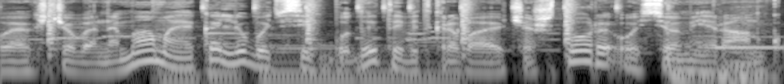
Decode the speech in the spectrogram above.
особливо якщо ви не мама, яка любить всіх будити, відкриваючи штори о сьомій ранку.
